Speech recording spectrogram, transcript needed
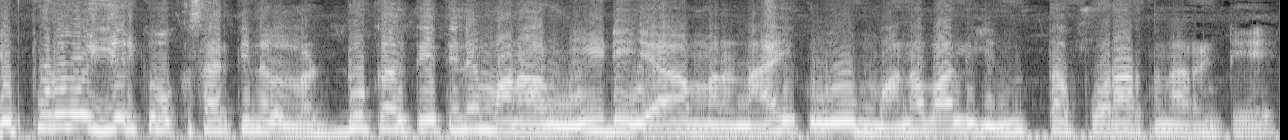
ఎప్పుడో ఇయర్కి ఒకసారి తిన్న లడ్డు కలితేనే మన మీడియా మన నాయకులు మన వాళ్ళు ఎంత పోరాడుతున్నారంటే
